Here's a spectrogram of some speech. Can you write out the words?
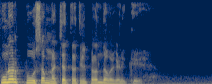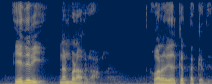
புனர்பூசம் நட்சத்திரத்தில் பிறந்தவர்களுக்கு எதிரி நண்பனாகலாம். வரவேற்கத்தக்கது.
